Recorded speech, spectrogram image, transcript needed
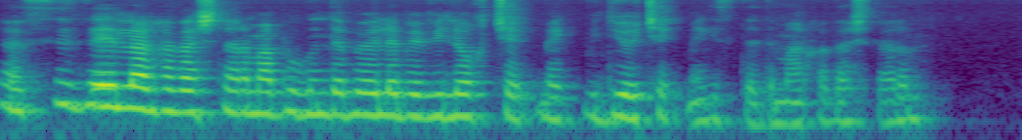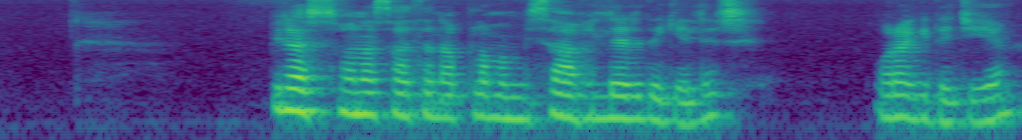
Ya siz değerli arkadaşlarıma bugün de böyle bir vlog çekmek, video çekmek istedim arkadaşlarım. Biraz sonra zaten ablamın misafirleri de gelir. Oraya gideceğim.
